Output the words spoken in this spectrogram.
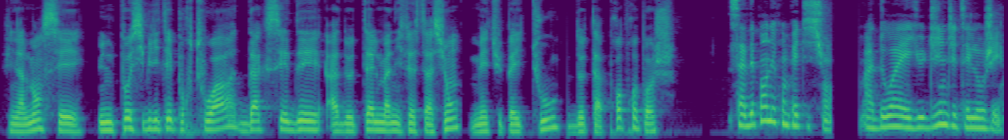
Finalement, c'est une possibilité pour toi d'accéder à de telles manifestations, mais tu payes tout de ta propre poche. Ça dépend des compétitions. À Doha et Eugene, j'étais logé.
